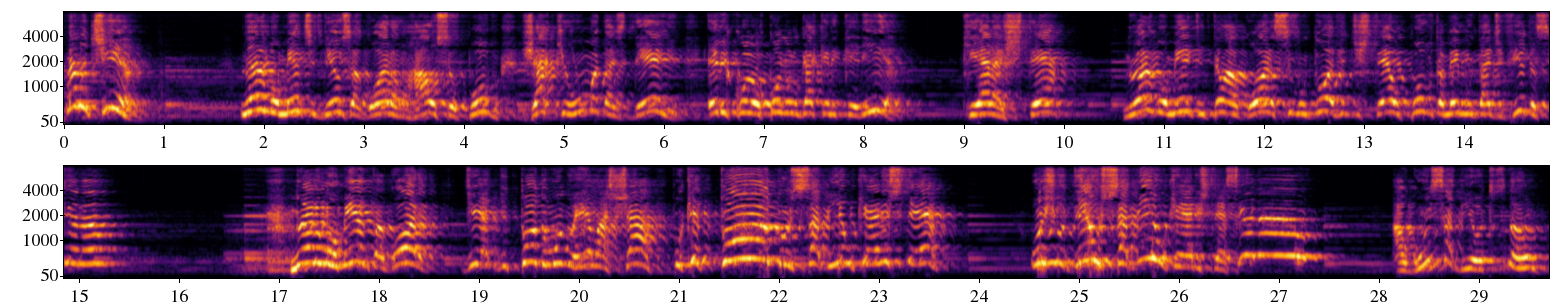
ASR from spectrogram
Mas não tinha. Não era momento de Deus agora honrar o seu povo, já que uma das dele ele colocou no lugar que ele queria, que era Esther. Não era momento então agora, se mudou a vida de Esther, o povo também mudar de vida, sim ou não? Não era o momento agora de, de todo mundo relaxar, porque todos sabiam que era Esther. Os judeus sabiam que era Esther, sim ou não? Alguns sabiam, outros não.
